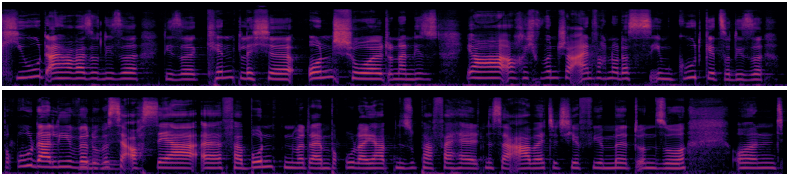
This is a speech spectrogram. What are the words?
cute, einfach weil so diese, diese kindliche Unschuld und dann dieses, ja, auch ich wünsche einfach nur, dass es ihm gut geht, so diese Bruderliebe. Du bist ja auch sehr äh, verbunden mit deinem Bruder, ihr habt ein super Verhältnis, er arbeitet hier viel mit und so. Und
